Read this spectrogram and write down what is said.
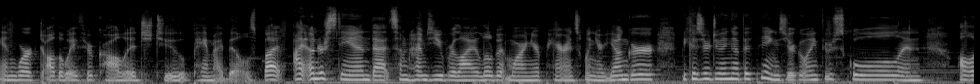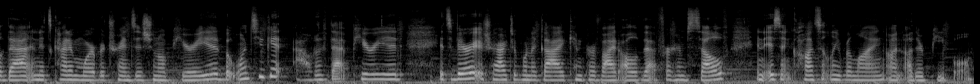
and worked all the way through college to pay my bills. But I understand that sometimes you rely a little bit more on your parents when you're younger because you're doing other things. You're going through school and all of that, and it's kind of more of a transitional period. But once you get out of that period, it's very attractive when a guy can provide all of that for himself and isn't constantly constantly relying on other people.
